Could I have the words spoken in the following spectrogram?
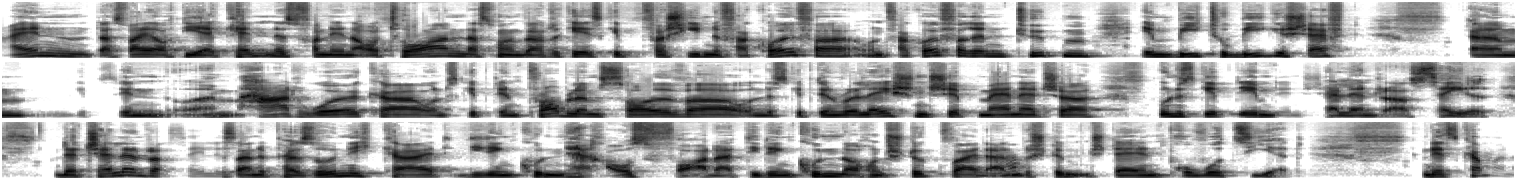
einen, das war ja auch die Erkenntnis von den Autoren, dass man sagt, okay, es gibt verschiedene Verkäufer und Verkäuferinnen-Typen im B2B-Geschäft. Ähm, es den ähm, Hard Worker und es gibt den Problem Solver und es gibt den Relationship Manager und es gibt eben den Challenger Sale. Und der Challenger Sale ist eine Persönlichkeit, die den Kunden herausfordert, die den Kunden auch ein Stück weit ja. an bestimmten Stellen provoziert. Und jetzt kann man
